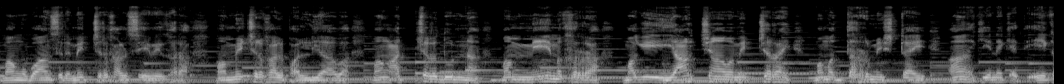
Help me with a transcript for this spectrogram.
මං උබාන්සට මෙච්චර කල් සේවය කර. මං මෙච්චර කල් පල්ලියාව මං අච්චර දුන්න. මං මේම කරා. මගේ යාච්චාව මෙච්චරයි. මම ධර්මිෂ්ටයි. ආ කියන ඇති. ඒක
